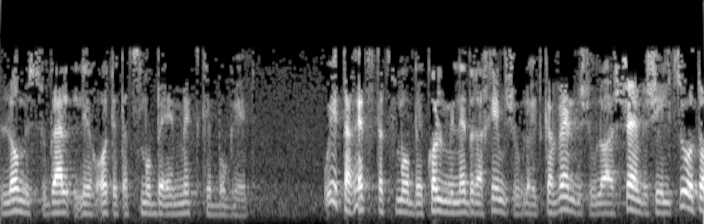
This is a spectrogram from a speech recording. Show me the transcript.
לא מסוגל לראות את עצמו באמת כבוגד. הוא יתרץ את עצמו בכל מיני דרכים שהוא לא התכוון ושהוא לא אשם ושאילצו אותו,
